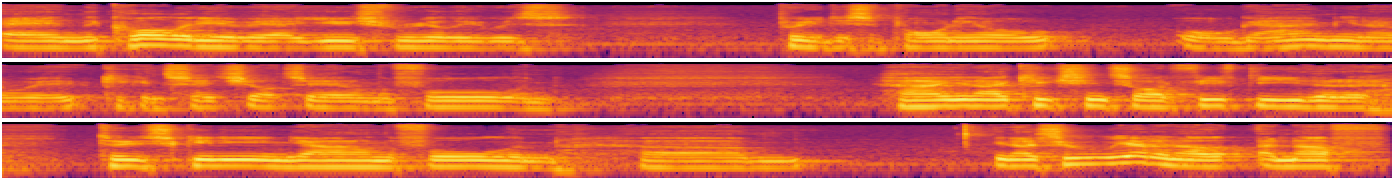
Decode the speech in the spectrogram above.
and the quality of our use really was pretty disappointing all, all game. You know, we're kicking set shots out on the full and, uh, you know, kicks inside 50 that are too skinny and going on the fall, and um, you know, so we had enough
